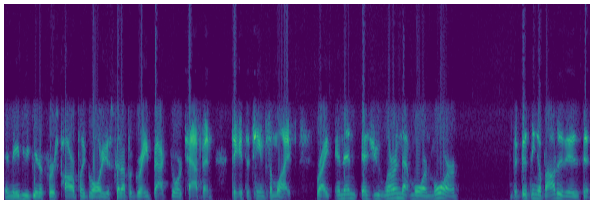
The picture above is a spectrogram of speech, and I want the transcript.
And maybe you get a first power play goal, or you set up a great backdoor tap in to get the team some life, right? And then as you learn that more and more, the good thing about it is that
